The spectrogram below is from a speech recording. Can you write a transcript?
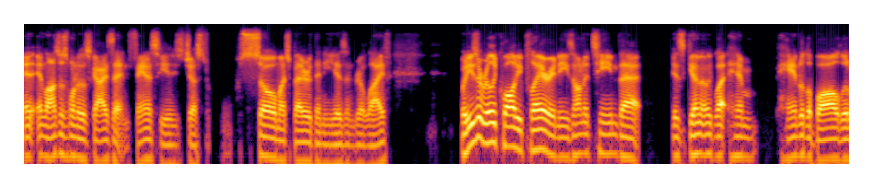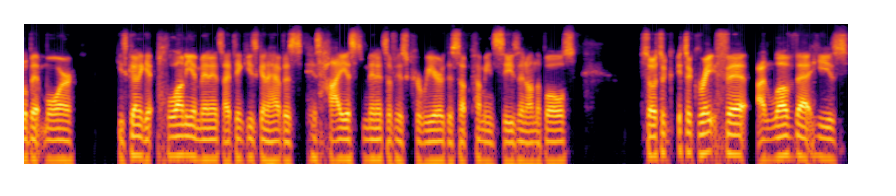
And, and Lonzo's one of those guys that in fantasy is just so much better than he is in real life but he's a really quality player and he's on a team that is going to let him handle the ball a little bit more. He's going to get plenty of minutes. I think he's going to have his his highest minutes of his career this upcoming season on the Bulls. So it's a it's a great fit. I love that he's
